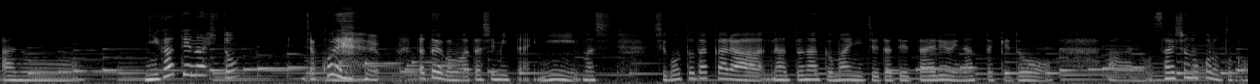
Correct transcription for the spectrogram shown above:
あのー苦手な人？じゃあ声例えば私みたいに、まあ、し仕事だからなんとなく毎日歌って歌えるようになったけどあの最初の頃とかは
